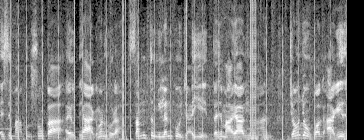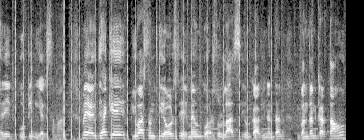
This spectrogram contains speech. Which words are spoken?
ऐसे महापुरुषों का अयोध्या आगमन हो रहा संत मिलन को जाइए तज मायाभिमान ज्यों ज्यों पग आगे धरे कोटिन यज्ञ समान। मैं अयोध्या के युवा संत की ओर से, मैं उनको हर्षोल्लास से उनका अभिनंदन, वंदन करता हूँ।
